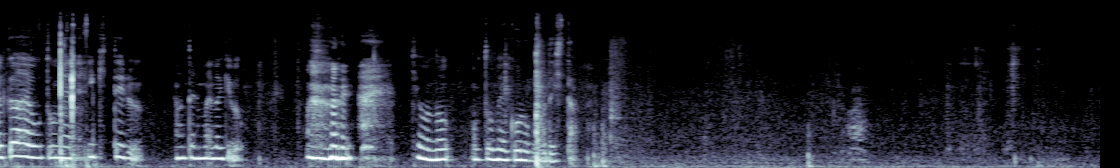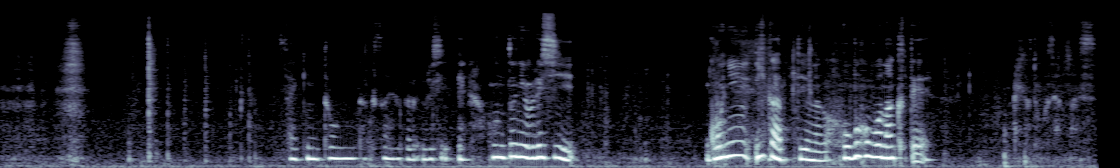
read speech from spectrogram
あったかい乙女生きてる。当たり前だけど。今日の乙女ゴロゴロでした。最近島民たくさんいるから嬉しい。え本当に嬉しい。5人以下っていうのがほぼほぼなくて。ありがとうございます。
